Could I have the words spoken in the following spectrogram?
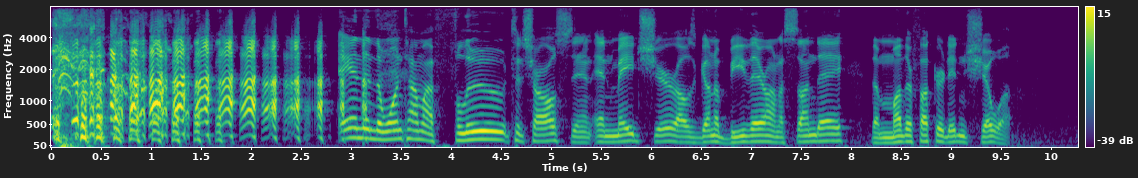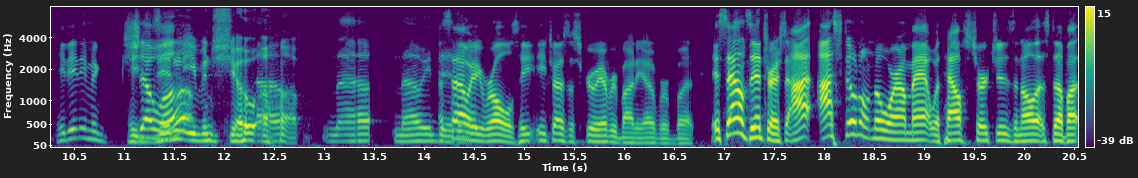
And then the one time I flew to Charleston and made sure I was gonna be there on a Sunday, the motherfucker didn't show up. He didn't even show up. He show didn't up. even show up. No, no, he That's didn't. how he rolls. He, he tries to screw everybody over, but it sounds interesting. I, I still don't know where I'm at with house churches and all that stuff. I,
